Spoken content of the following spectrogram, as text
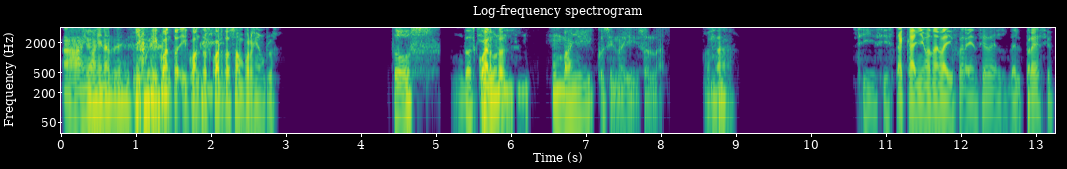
Ajá, imagínate. ¿Y, y, cuánto, ¿Y cuántos cuartos son, por ejemplo? Dos. Dos cuartos. Un, un baño y cocina y sala. O sea, sí, sí está cañona la diferencia del, del precio.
